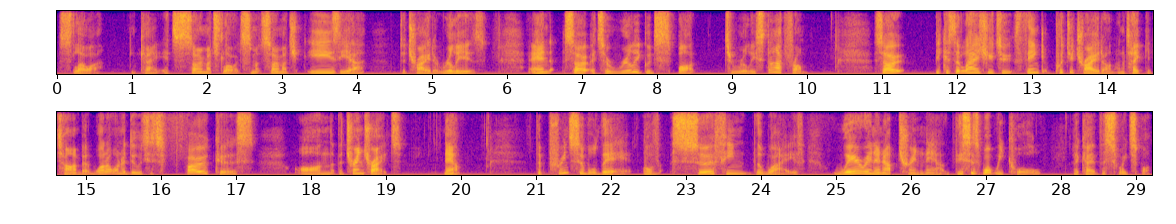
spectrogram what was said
slower okay it's so much slower it's so much easier to trade it really is. And so it's a really good spot to really start from. So because it allows you to think put your trade on and take your time but what I want to do is just focus on the trend trades. Now the principle there of surfing the wave we're in an uptrend now. This is what we call okay the sweet spot.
